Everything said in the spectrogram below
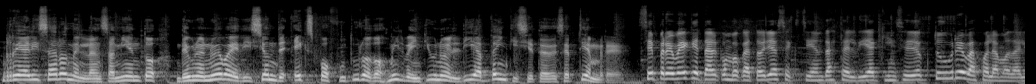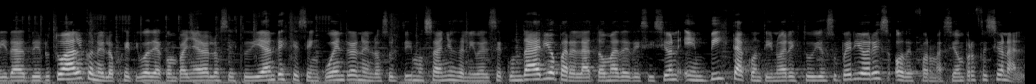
realizaron el lanzamiento de una nueva edición de Expo Futuro 2021 el día 27 de septiembre. Se prevé que tal convocatoria se extienda hasta el día 15 de octubre bajo la modalidad virtual con el objetivo de acompañar a los estudiantes que se encuentran en los últimos años del nivel secundario para la toma de decisión en vista a continuar estudios superiores o de formación profesional.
